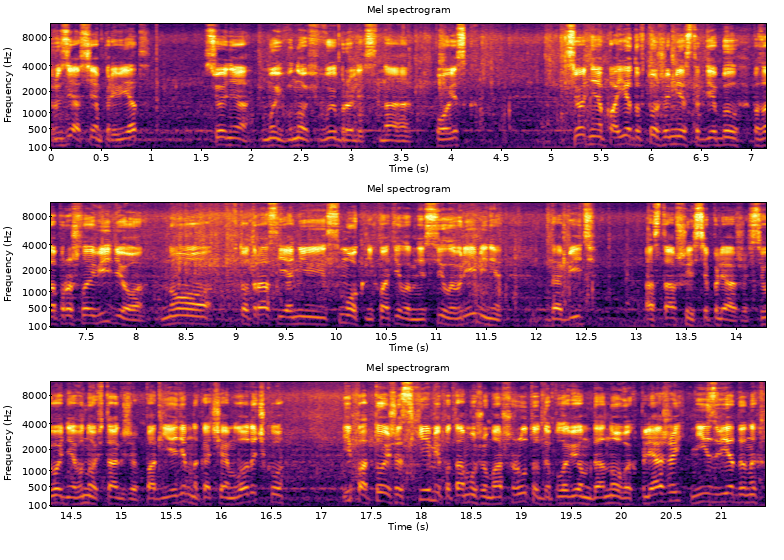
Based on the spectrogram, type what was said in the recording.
Друзья, всем привет! Сегодня мы вновь выбрались на поиск. Сегодня я поеду в то же место, где был позапрошлое видео, но в тот раз я не смог, не хватило мне силы времени добить оставшиеся пляжи. Сегодня вновь также подъедем, накачаем лодочку и по той же схеме, по тому же маршруту доплывем до новых пляжей, неизведанных,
